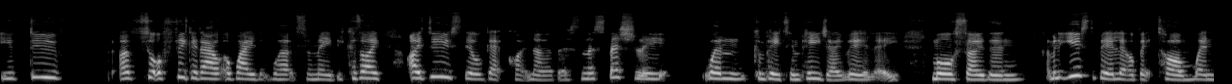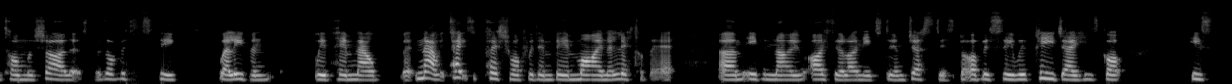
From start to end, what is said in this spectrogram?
you do. I've sort of figured out a way that works for me because I I do still get quite nervous, and especially when competing PJ, really more so than I mean, it used to be a little bit Tom when Tom was Charlotte's, but obviously, well, even with him now now it takes the pressure off with him being mine a little bit, um, even though I feel I need to do him justice. But obviously with PJ, he's got he's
